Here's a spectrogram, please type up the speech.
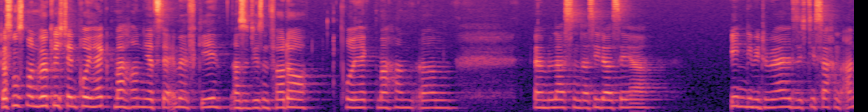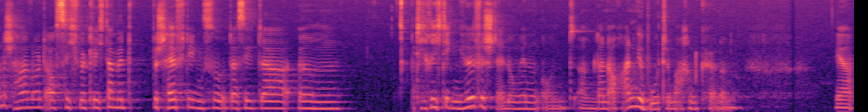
Das muss man wirklich den Projekt machen, jetzt der MFG, also diesen Förderprojekt machen ähm, ähm, lassen, dass sie da sehr individuell sich die Sachen anschauen und auch sich wirklich damit beschäftigen, sodass sie da ähm, die richtigen Hilfestellungen und ähm, dann auch Angebote machen können. Ja,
